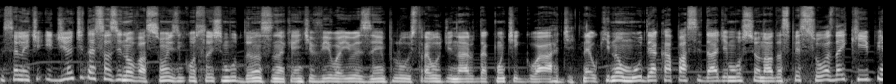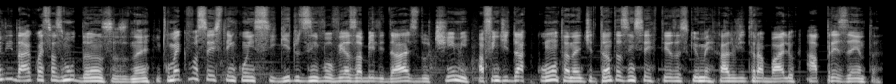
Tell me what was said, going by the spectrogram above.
Excelente. E diante dessas inovações em constantes mudanças, né, que a gente viu aí o exemplo extraordinário da Contiguard, né? O que não muda é a capacidade emocional das pessoas da equipe em lidar com essas mudanças, né? E como é que vocês têm conseguido desenvolver as habilidades do time a fim de dar conta, né, de tantas incertezas que o mercado de trabalho apresenta?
